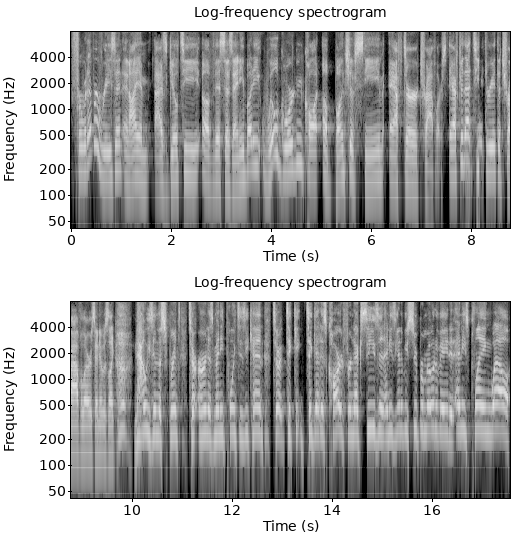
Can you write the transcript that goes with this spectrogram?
for whatever reason, and I am as guilty of this as anybody, Will Gordon caught a bunch of steam after Travelers. After that mm. T3 at the Travelers, and it was like, oh, now he's in the sprint to earn as many points as he can to, to, to get his card for next season, and he's going to be super motivated and he's playing well.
